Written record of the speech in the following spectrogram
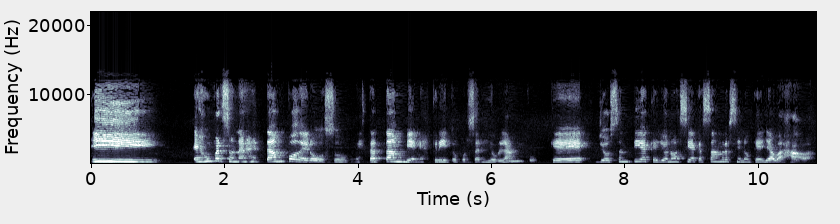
Y es un personaje tan poderoso, está tan bien escrito por Sergio Blanco, que yo sentía que yo no hacía Cassandra, sino que ella bajaba.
